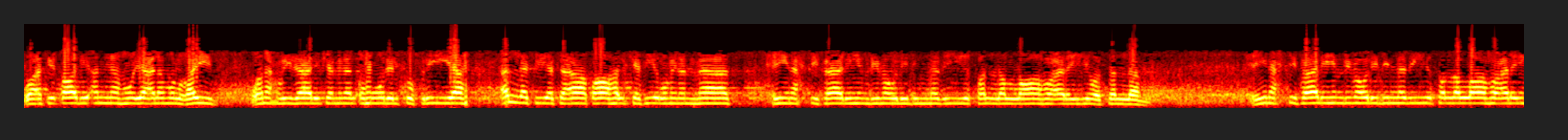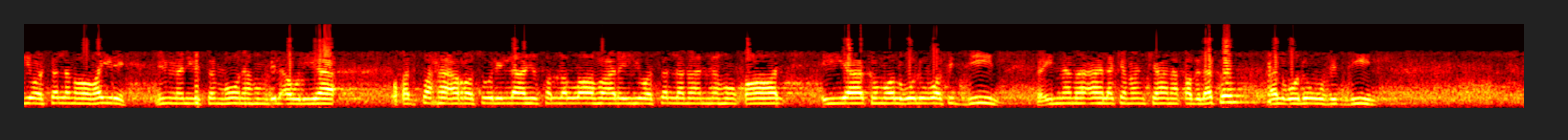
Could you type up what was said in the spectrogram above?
واعتقاد أنه يعلم الغيب ونحو ذلك من الأمور الكفرية التي يتعاطاها الكثير من الناس حين احتفالهم بمولد النبي صلى الله عليه وسلم. حين احتفالهم بمولد النبي صلى الله عليه وسلم وغيره ممن يسمونهم بالأولياء. وقد صح عن رسول الله صلى الله عليه وسلم أنه قال إياكم والغلو في الدين. فإنما أهلك من كان قبلكم الغلو في الدين.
